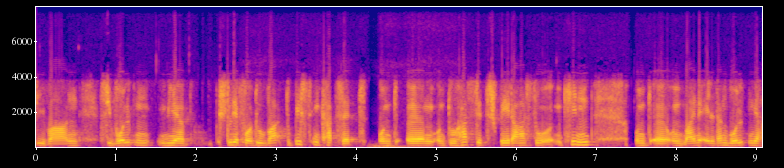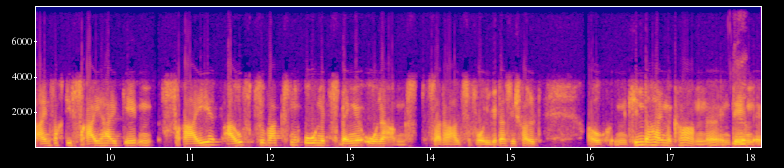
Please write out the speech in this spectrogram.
sie waren, sie wollten mir stell dir vor, du, war, du bist im KZ und, ähm, und du hast jetzt später hast du ein Kind und, äh, und meine Eltern wollten mir einfach die Freiheit geben, frei aufzuwachsen, ohne Zwänge, ohne Angst. Das hatte halt zur Folge, dass ich halt auch in Kinderheime kam, ne, in denen ja.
